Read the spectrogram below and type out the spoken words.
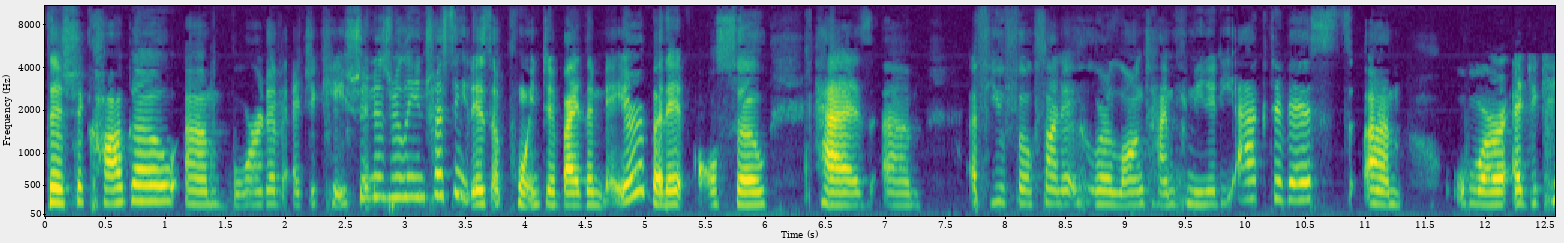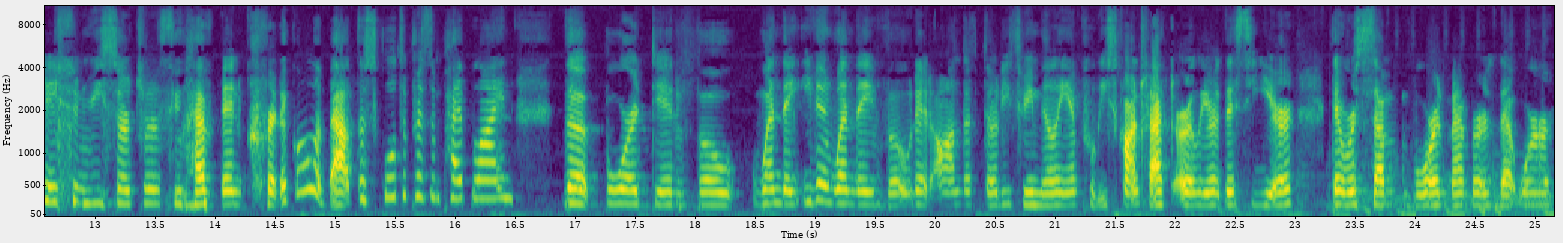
the Chicago um, Board of Education is really interesting. It is appointed by the mayor, but it also has um, a few folks on it who are longtime community activists um, or education researchers who have been critical about the school to prison pipeline the board did vote when they even when they voted on the 33 million police contract earlier this year there were some board members that were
